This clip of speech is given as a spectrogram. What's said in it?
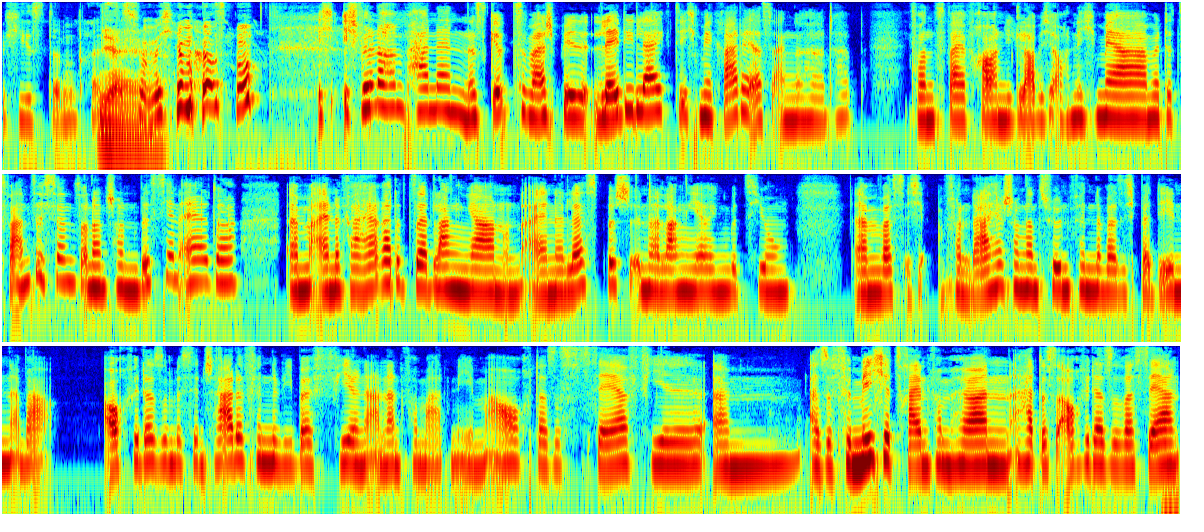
hieß, dann heißt Ja, das für ja. mich immer so. Ich, ich will noch ein paar nennen. Es gibt zum Beispiel Ladylike, die ich mir gerade erst angehört habe, von zwei Frauen, die glaube ich auch nicht mehr Mitte 20 sind, sondern schon ein bisschen älter. Ähm, eine verheiratet seit langen Jahren und eine lesbisch in einer langjährigen Beziehung. Ähm, was ich von daher schon ganz schön finde, was ich bei denen aber auch wieder so ein bisschen schade finde, wie bei vielen anderen Formaten eben auch, dass es sehr viel, ähm, also für mich jetzt rein vom Hören hat es auch wieder so was sehr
